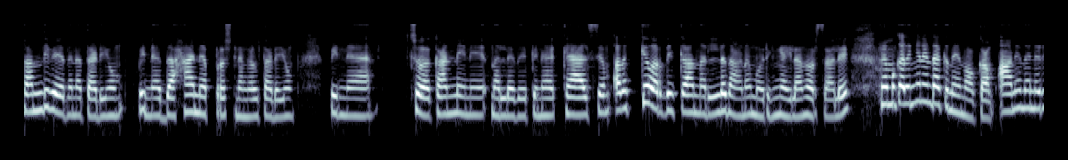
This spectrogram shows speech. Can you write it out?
സന്ധിവേദന തടയും പിന്നെ ദഹന പ്രശ്നങ്ങൾ തടയും പിന്നെ കണ്ണിന് നല്ലത് പിന്നെ കാൽസ്യം അതൊക്കെ വർദ്ധിക്കാൻ നല്ലതാണ് മുരിങ്ങയില എന്ന് പറഞ്ഞാൽ. അപ്പം നമുക്കതെങ്ങനെ ഉണ്ടാക്കുന്നതെന്ന് നോക്കാം. ആദ്യം തന്നെ ഒരു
